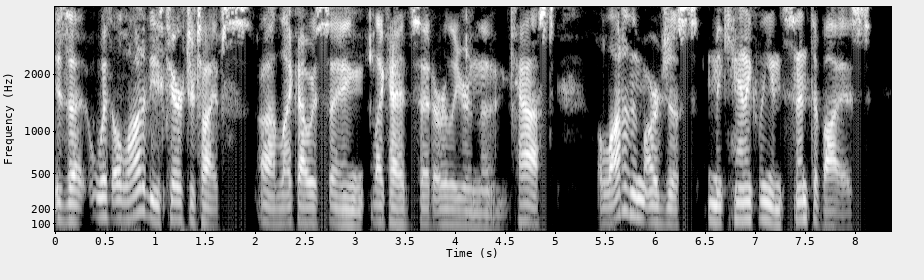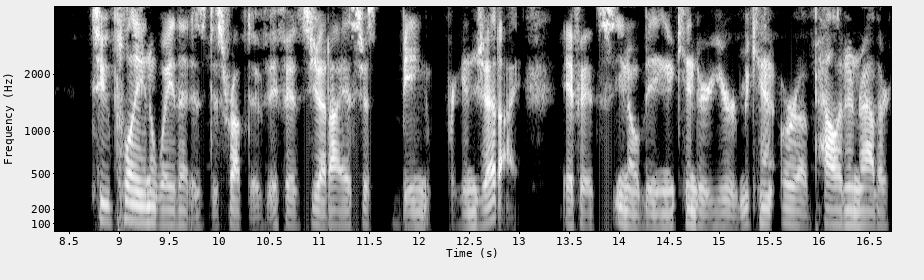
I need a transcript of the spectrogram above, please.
is that with a lot of these character types, uh, like I was saying, like I had said earlier in the cast, a lot of them are just mechanically incentivized to play in a way that is disruptive. If it's Jedi, it's just being freaking Jedi. If it's, you know, being a Kender, you're mechan- or a Paladin rather,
